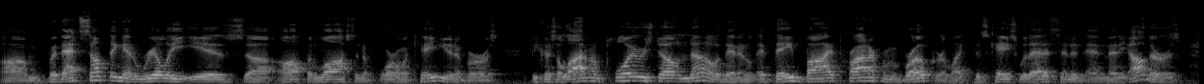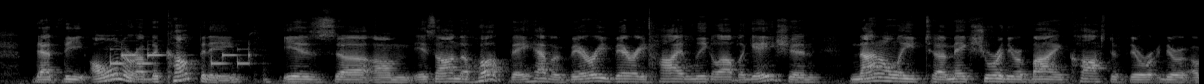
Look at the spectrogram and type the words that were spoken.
Um, but that's something that really is uh, often lost in the 401k universe because a lot of employers don't know that if they buy product from a broker, like this case with Edison and, and many others, that the owner of the company is uh, um, is on the hook. They have a very very high legal obligation not only to make sure they're buying cost if they're they're uh,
